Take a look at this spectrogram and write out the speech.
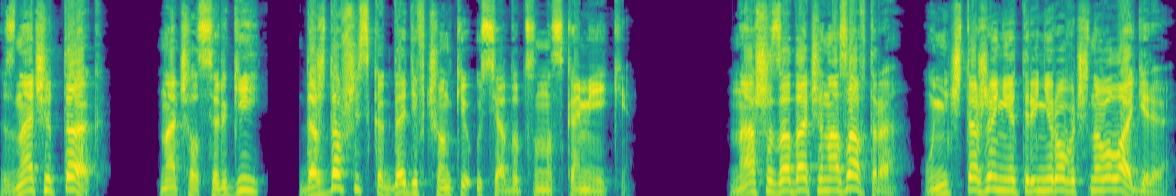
«Значит так», – начал Сергей, дождавшись, когда девчонки усядутся на скамейке. «Наша задача на завтра – уничтожение тренировочного лагеря.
